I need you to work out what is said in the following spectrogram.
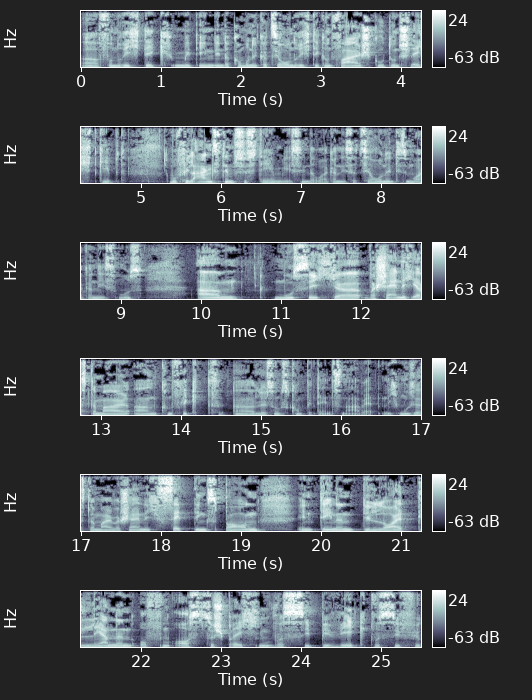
äh, von richtig mit in, in der Kommunikation richtig und falsch, gut und schlecht gibt, wo viel Angst im System ist, in der Organisation, in diesem Organismus, ähm, muss ich äh, wahrscheinlich erst einmal an Konfliktlösungskompetenzen äh, arbeiten. Ich muss erst einmal wahrscheinlich Settings bauen, in denen die Leute lernen, offen auszusprechen, was sie bewegt, was sie für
